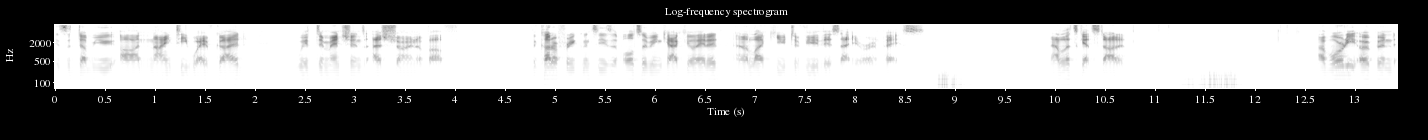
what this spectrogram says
is a WR90 waveguide with dimensions as shown above. The cutoff frequencies have also been calculated and I'd like you to view this at your own pace. Now let's get started. I've already opened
